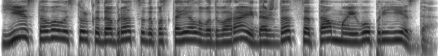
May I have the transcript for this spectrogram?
Ей оставалось только добраться до постоялого двора и дождаться там моего приезда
